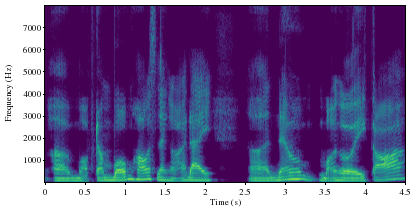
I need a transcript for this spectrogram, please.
uh, một trong bốn host đang ngồi ở đây. Uh, nếu mọi người có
